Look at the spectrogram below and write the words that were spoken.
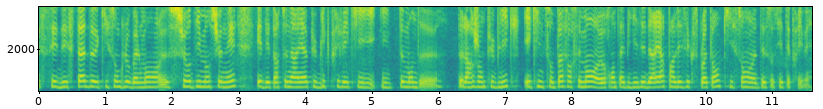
C'est des stades qui sont globalement surdimensionnés et des partenariats publics-privés qui, demandent de, de l'argent public et qui ne sont pas forcément rentabilisés derrière par les exploitants qui sont des sociétés privées.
